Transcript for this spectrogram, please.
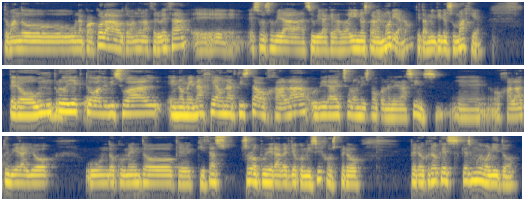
tomando una Coca-Cola o tomando una cerveza, eh, eso se hubiera, se hubiera quedado ahí en nuestra memoria, ¿no? que también tiene su magia. Pero un proyecto audiovisual en homenaje a un artista, ojalá hubiera hecho lo mismo con Elena Sins. Eh, ojalá tuviera yo un documento que quizás solo pudiera ver yo con mis hijos, pero, pero creo que es, que es muy bonito.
